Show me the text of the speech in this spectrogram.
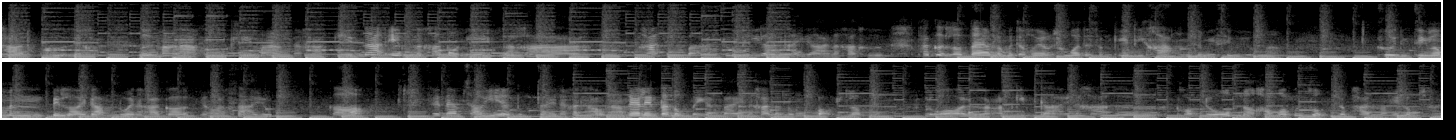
ทาทุกคืนเลยค่ะตื่นมาหน้าคือโอเคมากนะคะคินด้าเอ็มนะคะ ตัวนี้ราคา 50 บาทซื้อที่ร้านขายยานะคะ คือ ถ้าเกิดเราแต้มแล้วมันจะค่อยยังชั่วแต่สังเกตที่คางมันจะมีสิวเยอะมาก คือจริงๆ แล้วมันเป็นรอยดำด้วยนะคะ ก็ยังรักษาอยู่ ก็ใช้แต้มเช้าเย็นตกใจนะคะ ถ้าเอาหน้าได้เล่นตลกแต่อย่างใดนะคะเราต้องบอกอีกรอบหนึงโลออนระงับกลิ่นกายนะคะเออของโดบเนาะเขาก็เพิ่งส่งผลิตภัณฑ์มาให้ลองใช้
